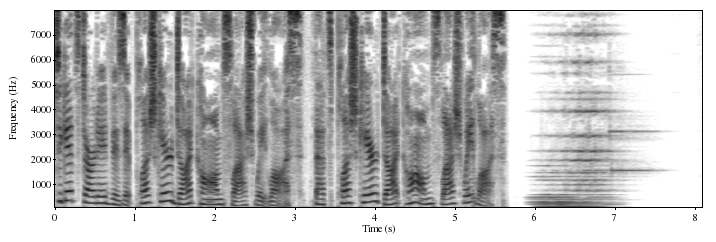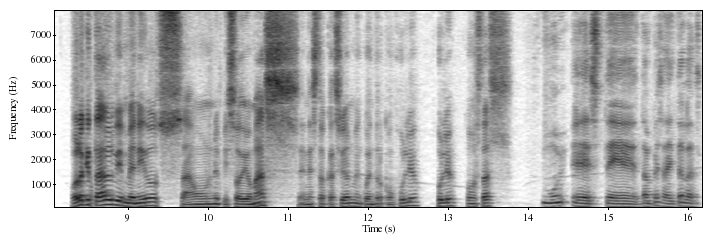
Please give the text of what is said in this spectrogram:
To get started, visit plushcare.com slash weight loss. That's plushcare.com slash weight loss. Hola, ¿qué tal? Bienvenidos a un episodio más. En esta ocasión me encuentro con Julio. Julio, ¿cómo estás? Muy, este, tan pesaditas las,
